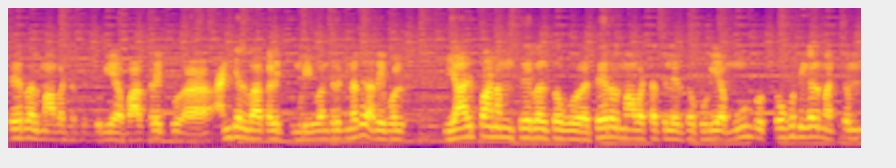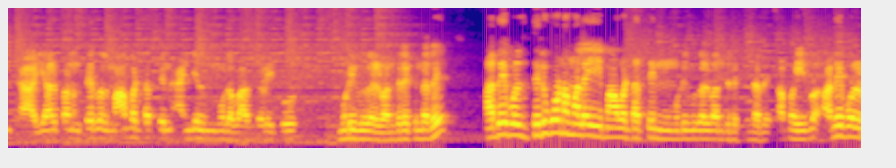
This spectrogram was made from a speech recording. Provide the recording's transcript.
தேர்தல் மாவட்டத்திற்குரிய வாக்களிப்பு அஞ்சல் வாக்களிப்பு முடிவு வந்திருக்கிறது அதேபோல் யாழ்ப்பாணம் தேர்தல் தொகு தேர்தல் மாவட்டத்தில் இருக்கக்கூடிய மூன்று தொகுதிகள் மற்றும் யாழ்ப்பாணம் தேர்தல் மாவட்டத்தின் அஞ்சல் மூல வாக்களிப்பு முடிவுகள் வந்திருக்கின்றது. அதேபோல் திருகோணமலை மாவட்டத்தின் முடிவுகள் வந்திருக்கின்றது. அப்போ இவ் அதேபோல்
